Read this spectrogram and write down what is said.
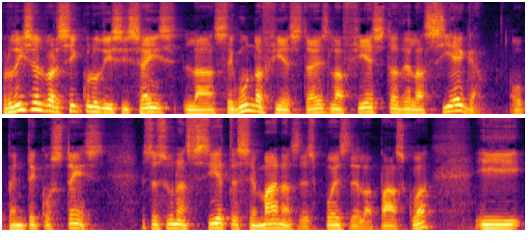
Pero dice el versículo 16, la segunda fiesta es la fiesta de la siega o Pentecostés. Esta es unas siete semanas después de la Pascua y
